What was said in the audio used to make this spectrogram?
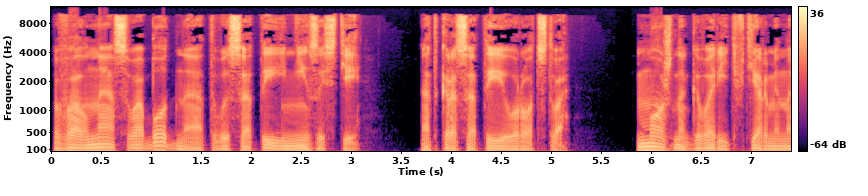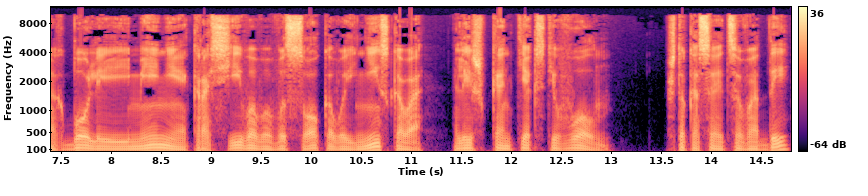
Волна свободна от высоты и низости, от красоты и уродства. Можно говорить в терминах более и менее красивого, высокого и низкого лишь в контексте волн. Что касается воды,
